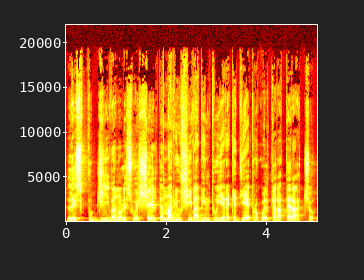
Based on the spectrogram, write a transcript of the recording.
le sfuggivano le sue scelte, ma riusciva ad intuire che dietro quel caratteraccio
